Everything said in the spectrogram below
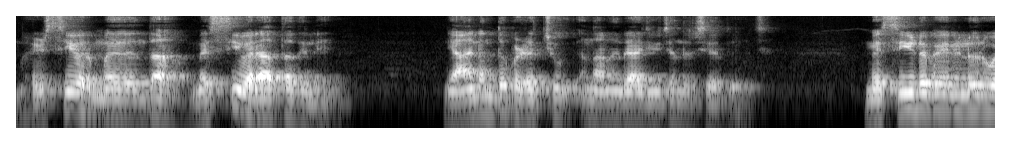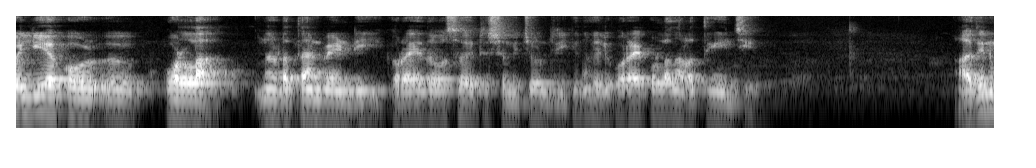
മെഴ്സി എന്താ മെസ്സി വരാത്തതിന് ഞാനെന്ത് പിഴച്ചു എന്നാണ് രാജീവ് ചന്ദ്രശേഖർ ചോദിച്ചത്. മെസ്സിയുടെ പേരിൽ ഒരു വലിയ കൊള്ള നടത്താൻ വേണ്ടി കുറേ ദിവസമായിട്ട് ശ്രമിച്ചുകൊണ്ടിരിക്കുന്നു. അതിൽ കുറേ കൊള്ള നടത്തുകയും ചെയ്തു. അതിനു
